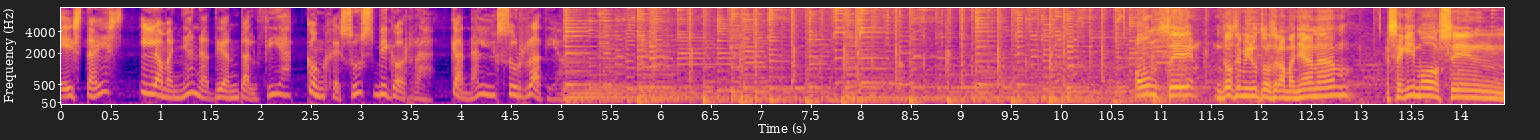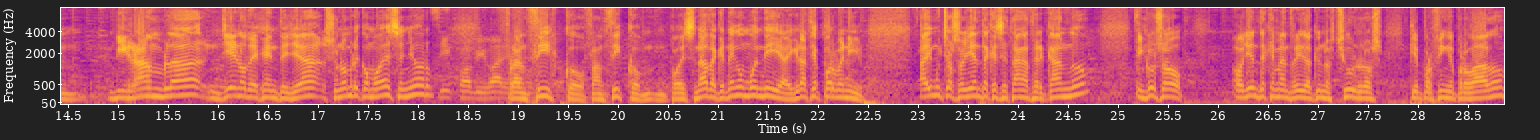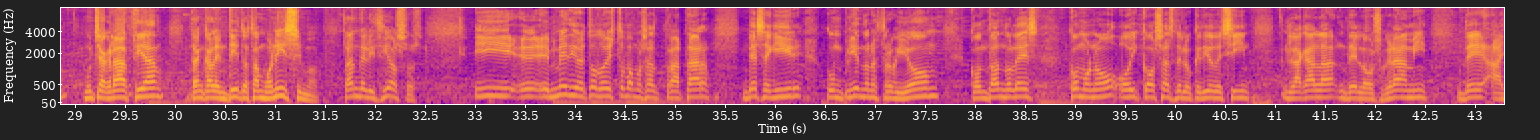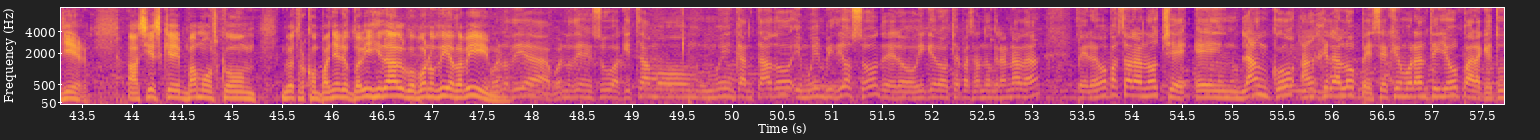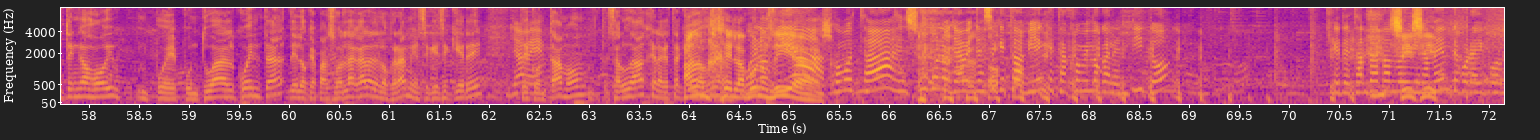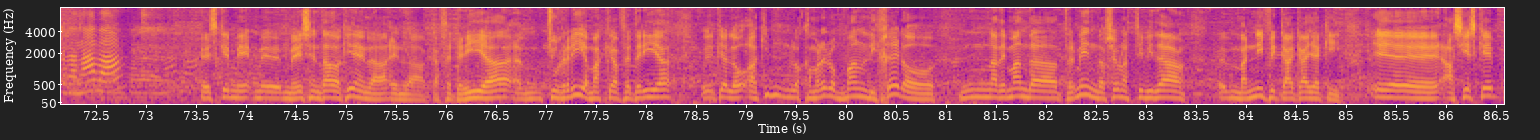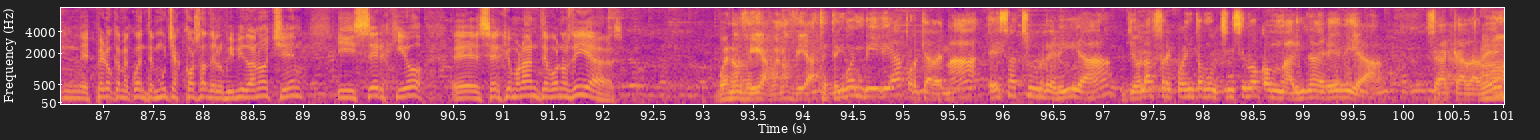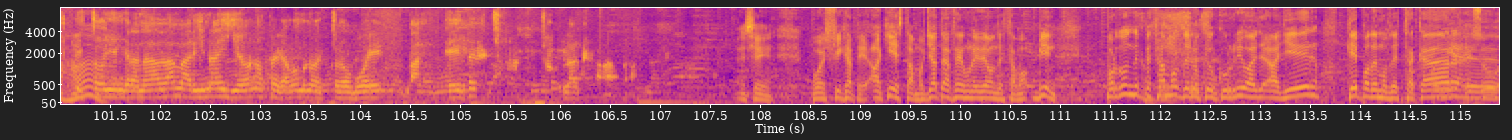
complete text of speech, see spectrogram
Esta es La Mañana de Andalucía con Jesús Vigorra, Canal Sur Radio. Once, 12 minutos de la mañana. Seguimos en Birrambla, lleno de gente ya. ¿Su nombre cómo es, señor? Francisco, Francisco. Pues nada, que tenga un buen día y gracias por venir. Hay muchos oyentes que se están acercando, incluso oyentes que me han traído aquí unos churros que por fin he probado. Muchas gracias. Están calentitos, están buenísimos, tan deliciosos. Y eh, en medio de todo esto vamos a tratar de seguir cumpliendo nuestro guion, contándoles, como no, hoy cosas de lo que dio de sí la gala de los Grammy de ayer. Así es que vamos con nuestros compañeros David Hidalgo. Buenos días, David. Buenos días, buenos días, Jesús. Aquí estamos muy encantados y muy envidiosos de lo que lo esté pasando en Granada, pero hemos pasado la noche en blanco, Ángela López, Sergio Morante y yo, para que tú tengas hoy, pues, puntual cuenta de lo que pasó en la gala de los Grammy. Así que si quieres, te contamos Saluda Ángela, que está aquí. Ángela, buenos, días. ¿Cómo estás, Jesús? Bueno, ya, sé que estás bien, que estás comiendo calentito. Que te están tratando dignamente por ahí por Granada. Es que me, he sentado aquí en la, en la cafetería, em, churrería más que cafetería, eh, que aquí los camareros van ligeros, una demanda tremenda, o sea, una actividad eh, magnífica que hay aquí. Eh, así es que mm, espero que me cuenten muchas cosas de lo vivido anoche. Y Sergio, Sergio Morante, buenos días. Buenos días, buenos días. Te tengo envidia porque además esa churrería yo la frecuento muchísimo con Marina Heredia. O sea, cada vez que estoy en Granada, Marina y yo nos pegamos nuestro buen banquete de chocolate. Sí, pues fíjate, aquí estamos, ya te haces una idea de dónde estamos. Bien, ¿Por dónde empezamos de lo que ocurrió ayer? ¿Qué podemos destacar? Pues eh,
